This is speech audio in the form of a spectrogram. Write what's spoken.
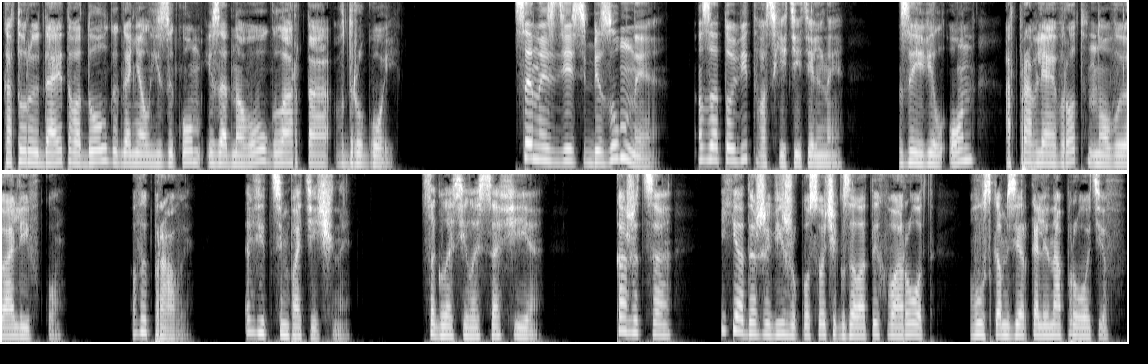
которую до этого долго гонял языком из одного угла рта в другой. «Цены здесь безумные, зато вид восхитительный», — заявил он, отправляя в рот новую оливку. «Вы правы. Вид симпатичный», — согласилась София. «Кажется, я даже вижу кусочек золотых ворот в узком зеркале напротив.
